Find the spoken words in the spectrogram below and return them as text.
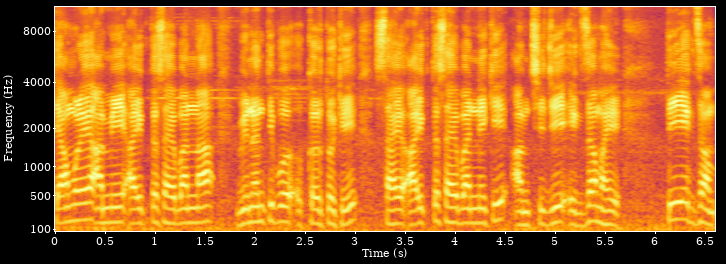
त्यामुळे आम्ही आयुक्त साहेबांना विनंती प करतो की साहे आयुक्त साहेबांनी की आमची जी एक्झाम आहे ती एक्झाम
